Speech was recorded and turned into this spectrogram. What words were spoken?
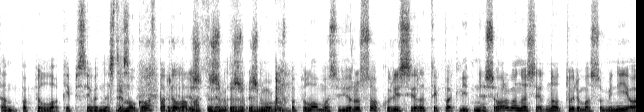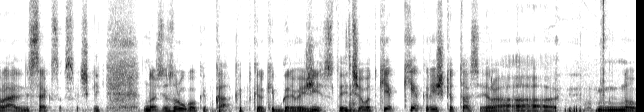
ten papilo, kaip jisai vadinasi, tas Žmogaus papilomos žmogaus papilomos viruso, kuris yra taip pat lytiniuose organuose ir, nu, turimas omeny oralinis seksas. Reiškia, nors jis rūko kaip, ką, kaip, kaip, garvežys. Tai čia, vat, kiek, kiek reiškia tas yra, nu,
